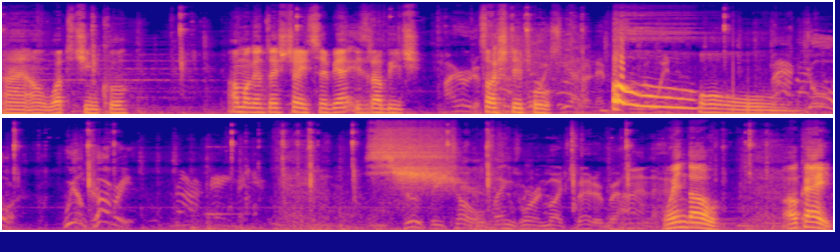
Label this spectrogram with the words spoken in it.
e, o, odcinku. O, mogę tutaj strzelić sobie i zrobić coś typu. BOOM! Window! Okej.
